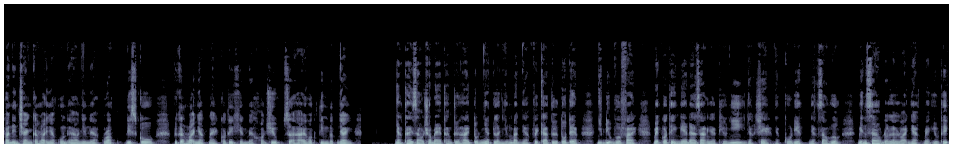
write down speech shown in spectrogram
và nên tránh các loại nhạc ồn ào như nhạc rock, disco vì các loại nhạc này có thể khiến bé khó chịu, sợ hãi hoặc tim đập nhanh. Nhạc thai giáo cho bé tháng thứ hai tốt nhất là những bản nhạc với cả từ tốt đẹp, nhịp điệu vừa phải. Mẹ có thể nghe đa dạng nhạc thiếu nhi, nhạc trẻ, nhạc cổ điển, nhạc giao hưởng, miễn sao đó là loại nhạc mẹ yêu thích.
